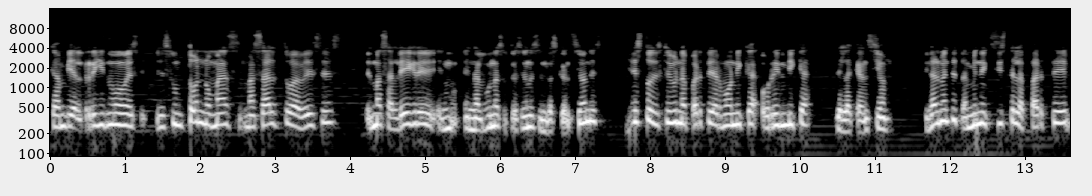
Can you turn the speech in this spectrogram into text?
cambia el ritmo, es, es, un tono más, más alto, a veces es más alegre en, en algunas ocasiones en las canciones, y esto describe una parte armónica o rítmica de la canción. Finalmente también existe la parte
